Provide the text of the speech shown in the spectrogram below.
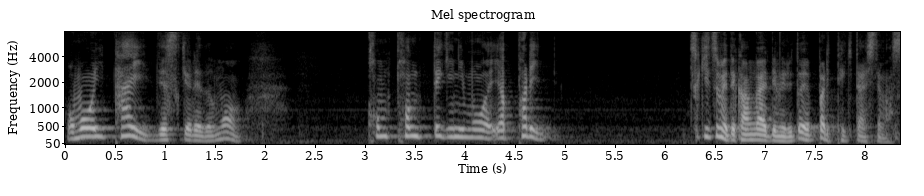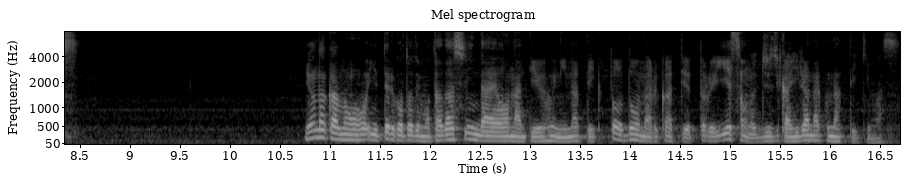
思いたいですけれども根本的にもうやっぱり突き詰めて考えてみるとやっぱり敵対してます。世の中の言ってることでも正しいんだよなんていうふうになっていくとどうなるかって言ったらイエス様の十字架いらなくなっていきます。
